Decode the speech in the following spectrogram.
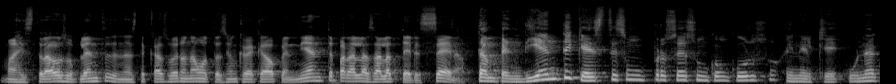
magistrados suplentes, en este caso era una votación que había quedado pendiente para la sala tercera. tan pendiente que este es un proceso, un concurso en el que una,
